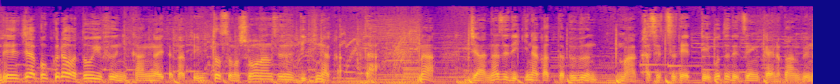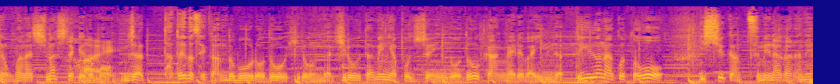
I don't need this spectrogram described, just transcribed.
でじゃあ僕らはどういうふうに考えたかというとその湘南戦でできなかった、まあ、じゃあなぜできなかった部分、まあ、仮説でっていうことで前回の番組でお話ししましたけども、はい。じゃあ例えばセカンドボールをどう拾うんだ拾うためにはポジショニングをどう考えればいいんだというようなことを1週間詰めながらね、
